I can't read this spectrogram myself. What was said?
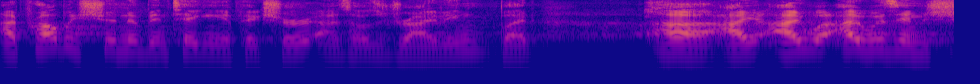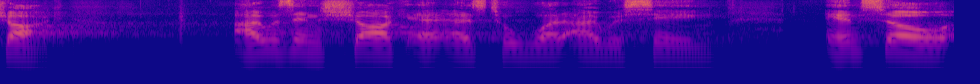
I probably shouldn't have been taking a picture as I was driving, but uh, I, I, I was in shock. I was in shock as to what I was seeing. And so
